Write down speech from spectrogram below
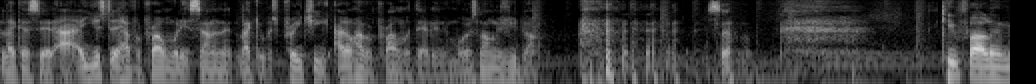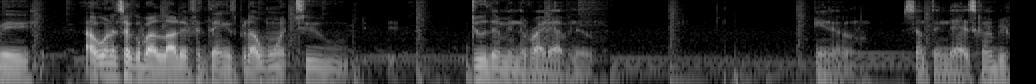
Like I said, I used to have a problem with it sounding like it was preachy. I don't have a problem with that anymore, as long as you don't. so keep following me. I want to talk about a lot of different things, but I want to do them in the right avenue. You know, something that's going to be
